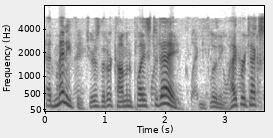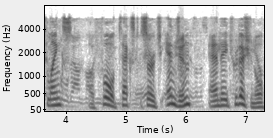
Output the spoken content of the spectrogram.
had many features that are commonplace today, including hypertext links, a full text search engine, and a traditional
